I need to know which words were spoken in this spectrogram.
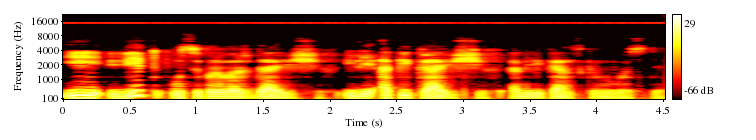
и вид у сопровождающих или опекающих американского гостя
